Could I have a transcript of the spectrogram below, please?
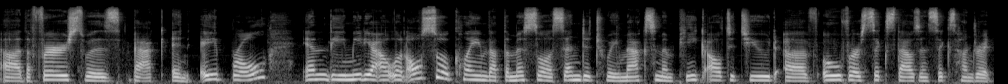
Uh, the first was back in April, and the media outlet also claimed that the missile ascended to a maximum peak altitude of over 6,600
